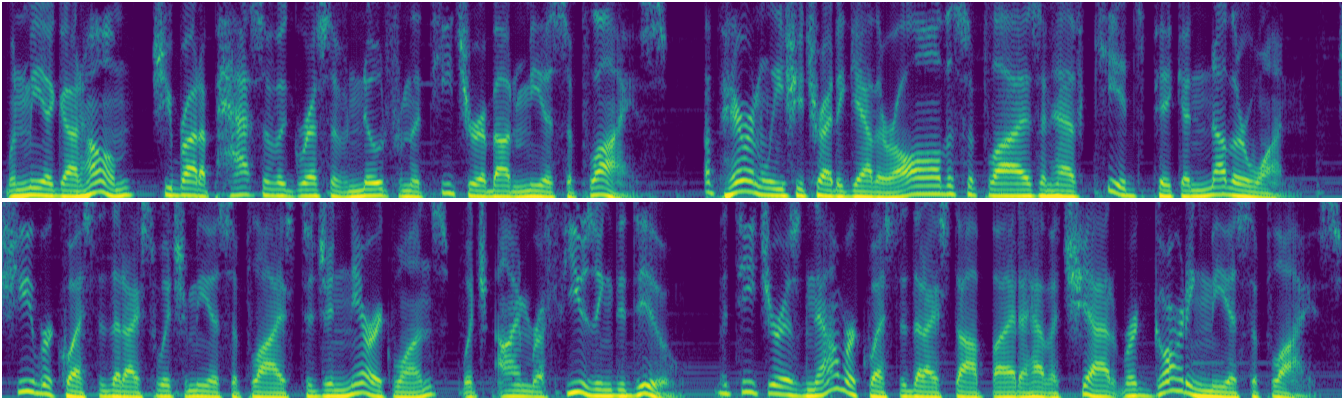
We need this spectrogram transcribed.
When Mia got home, she brought a passive aggressive note from the teacher about Mia's supplies. Apparently, she tried to gather all the supplies and have kids pick another one. She requested that I switch Mia's supplies to generic ones, which I'm refusing to do. The teacher has now requested that I stop by to have a chat regarding Mia's supplies.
